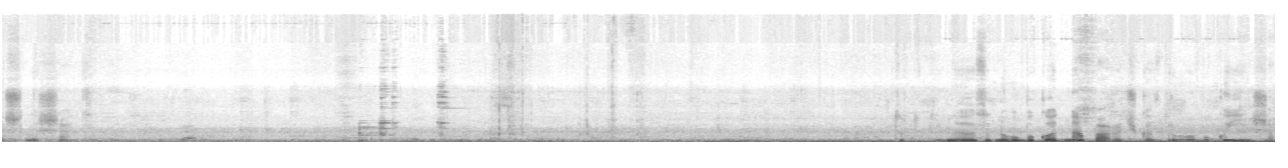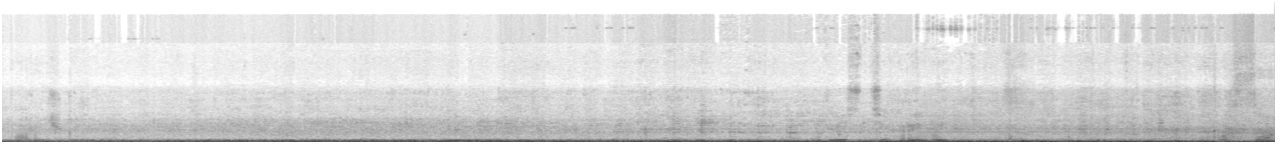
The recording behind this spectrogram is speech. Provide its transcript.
аж лишать. Тут е, з одного боку одна парочка, з другого боку інша парочка. Двісті гривень. Краса.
